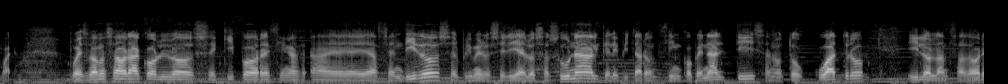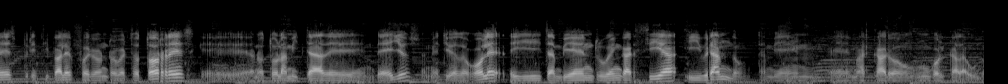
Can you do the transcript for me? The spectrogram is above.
Bueno, pues vamos ahora con los equipos recién eh, ascendidos. El primero sería el Osasuna, al que le pitaron cinco penaltis, anotó cuatro. Y los lanzadores principales fueron Roberto Torres, que anotó la mitad de, de ellos, metió dos goles. Y también Rubén García y Brandon, también eh, marcaron un gol cada uno.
